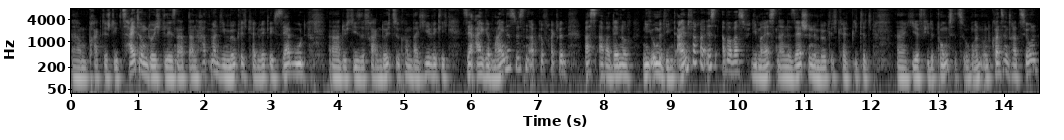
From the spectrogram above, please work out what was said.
ähm, praktisch die Zeitung durchgelesen hat, dann hat man die Möglichkeit wirklich sehr gut äh, durch diese Fragen durchzukommen, weil hier wirklich sehr allgemeines Wissen abgefragt wird, was aber dennoch nicht unbedingt einfacher ist, aber was für die meisten eine sehr schöne Möglichkeit bietet, äh, hier viele Punkte zu holen. Und Konzentration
